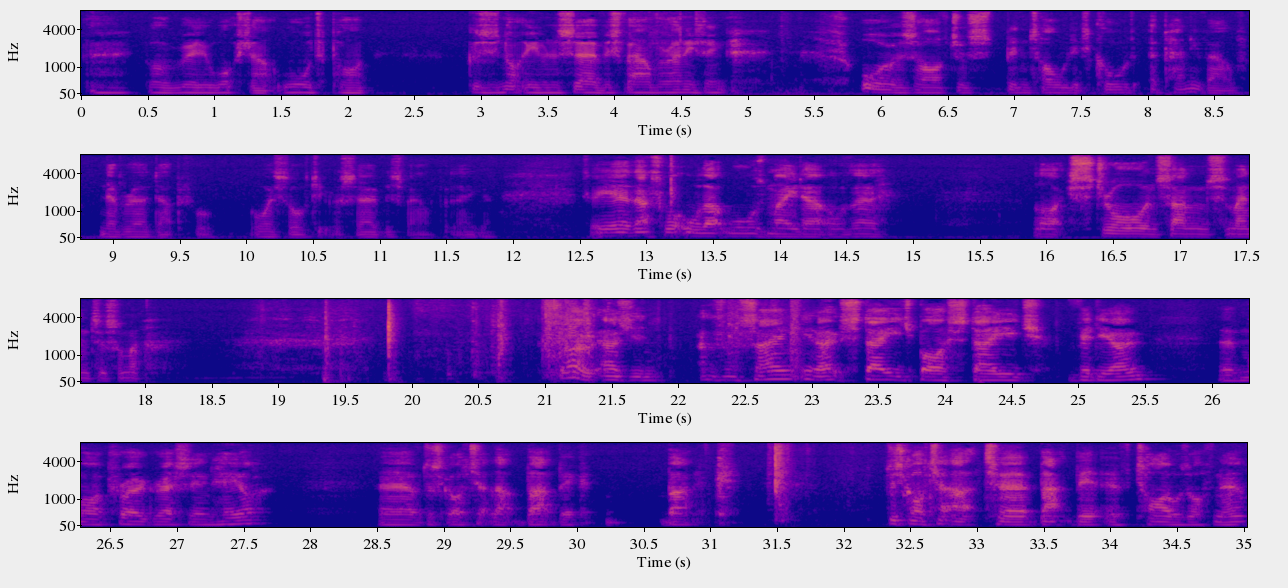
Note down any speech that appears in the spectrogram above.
that. Got to really watch that water pipe because it's not even a service valve or anything. Or as I've just been told it's called a penny valve. Never heard that before. Always thought it was a service valve, but there you go. So yeah, that's what all that wall's made out of there. Like straw and sand and cement or something. So as you as I'm saying, you know, stage by stage video of my progress in here. Uh, I've just got to check that back bit back. Just got to take that uh, back bit of tiles off now.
